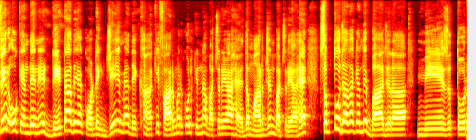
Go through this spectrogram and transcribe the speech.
ਫਿਰ ਉਹ ਕਹਿੰਦੇ ਨੇ ਡੇਟਾ ਦੇ ਅਕੋਰਡਿੰਗ ਜੇ ਮੈਂ ਦੇਖਾਂ ਕਿ ਫਾਰਮਰ ਕੋਲ ਕਿੰਨਾ ਬਚ ਰਿਹਾ ਹੈ ਦਾ ਮਾਰਜਨ ਬਚ ਰਿਹਾ ਹੈ, ਸਭ ਤੋਂ ਜ਼ਿਆਦਾ ਕਹਿੰਦੇ ਬਾਜਰਾ ਮੇਜ਼ ਤੁਰ,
